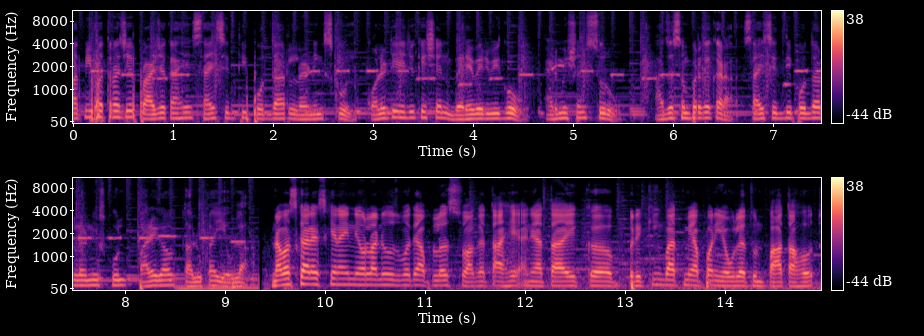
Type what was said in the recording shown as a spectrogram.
बातमीपत्राचे प्रायोजक आहे Sai Siddhi Poddar learning school. Quality education wherever we go admission सुरू. आज संपर्क करा. Sai Siddhi Poddar learning school Paregaon taluka Yeola. नमस्कार एस के नाईन येवला न्यूजमध्ये आपलं स्वागत आहे आणि आता एक ब्रेकिंग बातमी आपण येवल्यातून पाहत आहोत.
